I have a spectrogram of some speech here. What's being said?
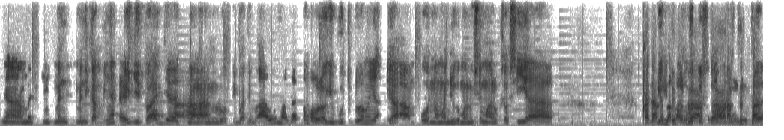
Nah, men- men- menyikapinya kayak gitu aja. Ah, ah. Jangan lu tiba-tiba ah lu mah datang kalau lagi butuh doang ya. Ya ampun, namanya juga manusia makhluk sosial. kadang Dia hidup bakal butuh seseorang tentang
